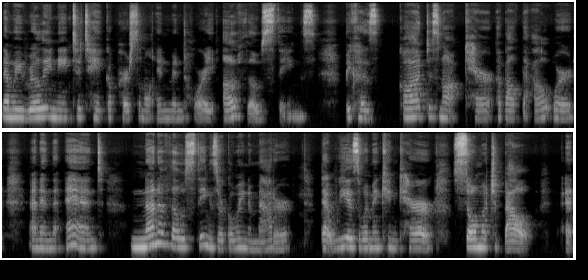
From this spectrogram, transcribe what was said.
then we really need to take a personal inventory of those things because God does not care about the outward. And in the end, none of those things are going to matter that we as women can care so much about eh,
